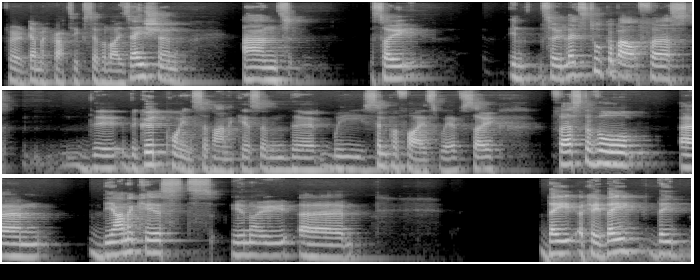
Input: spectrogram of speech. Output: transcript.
for a Democratic Civilization. And so, in, so let's talk about first the, the good points of anarchism that we sympathize with. So first of all, um, the anarchists, you know, uh, they, okay, they, they,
